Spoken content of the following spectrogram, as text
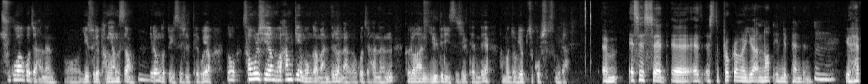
추구하고자 하는 어, 예술의 방향성 음. 이런 것도 있으실 테고요. 또 서울시향과 함께 뭔가 만들어 나가고자 하는 그러한 일들이 있으실 텐데 한번 좀 여쭙고 싶습니다. Um, as I said, uh, as, as the programmer, you are not independent. You have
